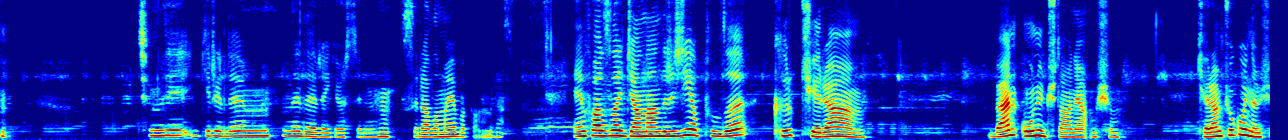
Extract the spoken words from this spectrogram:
Şimdi girelim. Nelere gösterelim? Hı, sıralamaya bakalım biraz. En fazla canlandırıcı yapıldı. 40 Kerem. Ben 13 tane yapmışım. Kerem çok oynamış.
